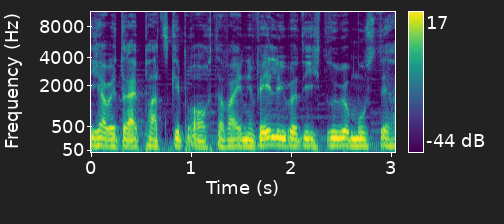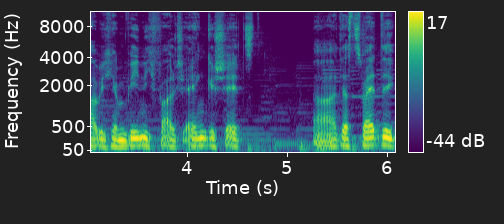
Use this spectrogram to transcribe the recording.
Ich habe drei Putts gebraucht, da war eine Welle, über die ich drüber musste, habe ich ein wenig falsch eingeschätzt. Äh, der zweite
